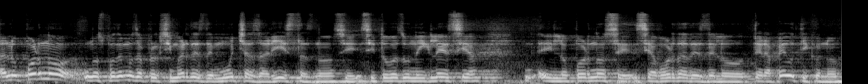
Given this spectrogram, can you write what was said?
a lo porno nos podemos aproximar desde muchas aristas, ¿no? Si, si tú vas a una iglesia, en lo porno se, se, aborda desde lo terapéutico, ¿no?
